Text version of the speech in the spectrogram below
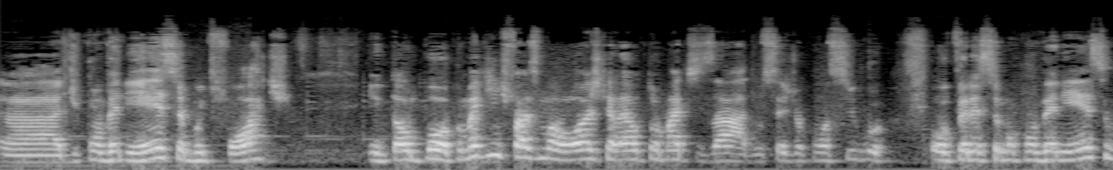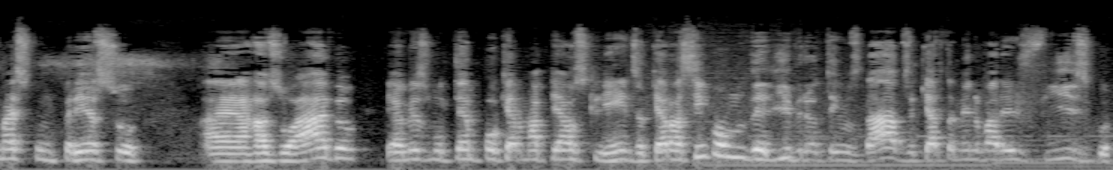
uh, de conveniência muito forte. Então, pô, como é que a gente faz uma loja que ela é automatizada? Ou seja, eu consigo oferecer uma conveniência, mas com preço é, razoável e ao mesmo tempo eu quero mapear os clientes. Eu quero, assim como no delivery eu tenho os dados, eu quero também no varejo físico.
